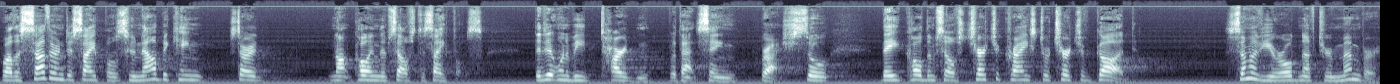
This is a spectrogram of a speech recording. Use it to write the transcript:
while the southern disciples, who now became, started not calling themselves disciples, they didn't want to be tarred with that same brush. So they called themselves Church of Christ or Church of God. Some of you are old enough to remember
